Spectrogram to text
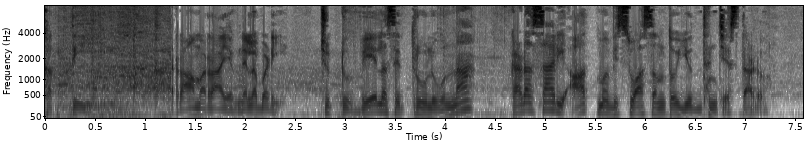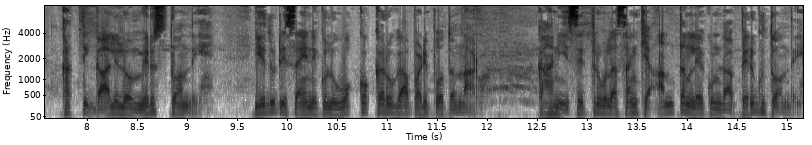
కత్తి. రామరాయ నిలబడి చుట్టూ వేల శత్రువులు ఉన్నా కడసారి ఆత్మవిశ్వాసంతో యుద్ధం చేస్తాడు. కత్తి గాలిలో మెరుస్తోంది. ఎదుటి సైనికులు ఒక్కొక్కరుగా పడిపోతున్నారు. కానీ శత్రువుల సంఖ్య అంతం లేకుండా పెరుగుతోంది.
